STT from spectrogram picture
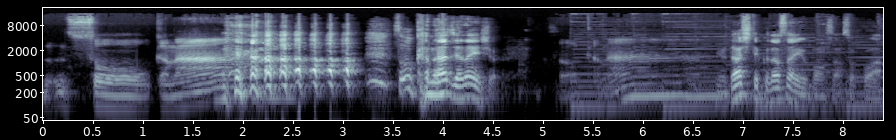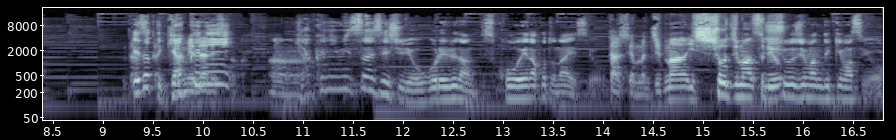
うんそうかな。そうかなじゃないでしょ。そうかな。出してくださいよボンさんそこは。えだって逆にうん、逆に水谷選手におごれるなんて光栄なことないですよ。確かに、まあ、自慢一生自慢するよ、一生自慢できますよ。うん、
